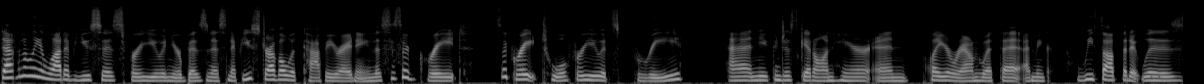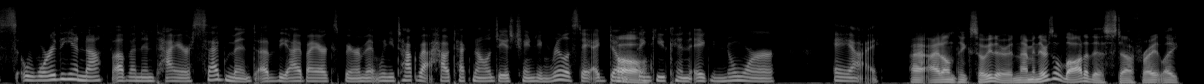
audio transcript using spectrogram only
definitely a lot of uses for you and your business. And if you struggle with copywriting, this is a great it's a great tool for you. It's free and you can just get on here and play around with it. I mean, we thought that it was worthy enough of an entire segment of the iBuyer experiment. When you talk about how technology is changing real estate, I don't Oh. think you can ignore AI. I, I don't think so either. And I mean, there's a lot of this stuff, right? Like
